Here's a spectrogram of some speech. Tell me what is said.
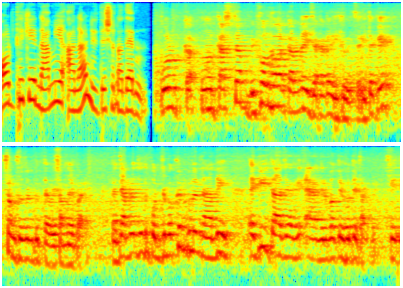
অর্ধেকে নামিয়ে আনার নির্দেশনা দেন। কোন কাজটা বিফল হওয়ার কারণে এই জায়গাটা রেখে হয়েছে, এটাকে সংশোধন করতে হবে সামনের পারে। কাজে আমরা যদি পর্যবেক্ষণগুলো না দিই, একই কাজ আগে- আগের হতে থাকবে।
